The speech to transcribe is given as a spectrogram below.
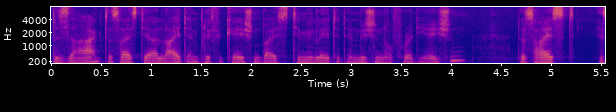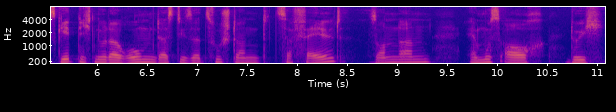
besagt. Das heißt ja Light Amplification by Stimulated Emission of Radiation. Das heißt, es geht nicht nur darum, dass dieser Zustand zerfällt, sondern er muss auch durch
